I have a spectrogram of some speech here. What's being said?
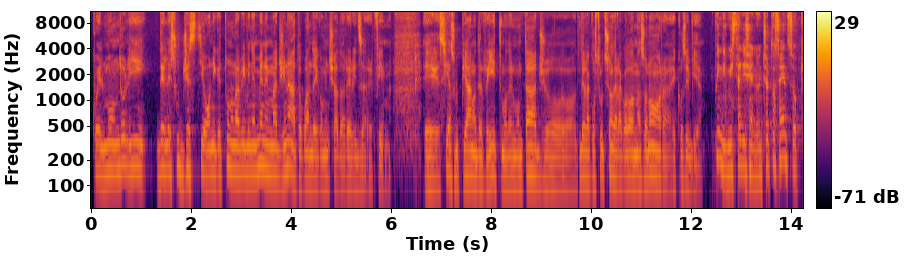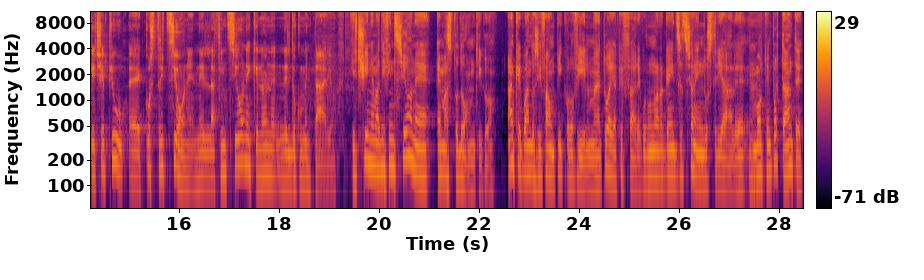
quel mondo lì delle suggestioni che tu non avevi nemmeno immaginato quando hai cominciato a realizzare il film, eh, sia sul piano del ritmo, del montaggio, della costruzione della colonna sonora e così via. Quindi mi stai dicendo in un certo senso che c'è più eh, costrizione nella finzione che non nel documentario. Il cinema di finzione è mastodontico anche quando si fa un piccolo film, eh, tu hai a che fare con un'organizzazione industriale mm. molto importante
